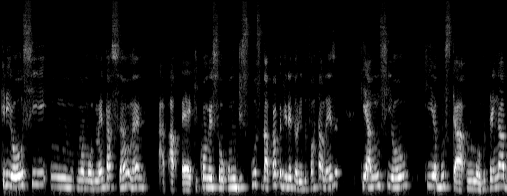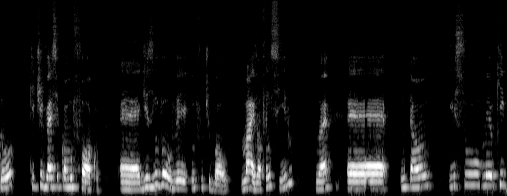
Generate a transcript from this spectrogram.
criou-se um, uma movimentação, né? A, a, é, que começou com um discurso da própria diretoria do Fortaleza, que anunciou que ia buscar um novo treinador que tivesse como foco é, desenvolver um futebol mais ofensivo, não é? é então, isso meio que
